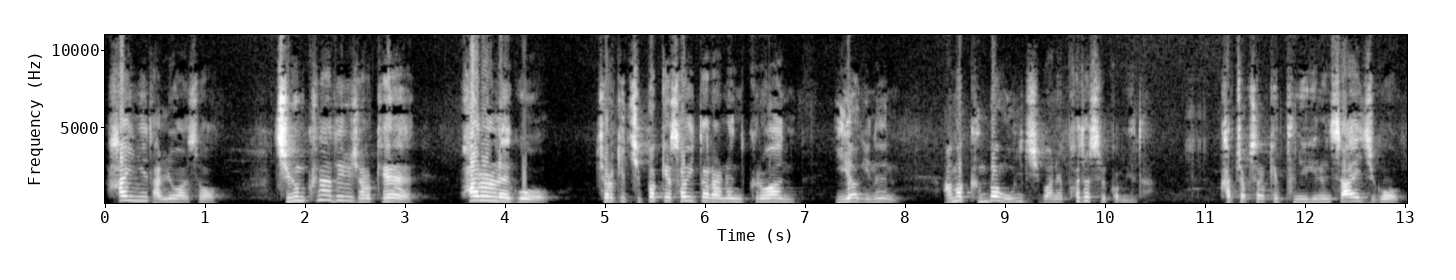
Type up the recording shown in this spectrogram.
하인이 달려와서 지금 큰아들이 저렇게 화를 내고 저렇게 집 밖에 서 있다라는 그러한 이야기는 아마 금방 온 집안에 퍼졌을 겁니다. 갑작스럽게 분위기는 쌓여지고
